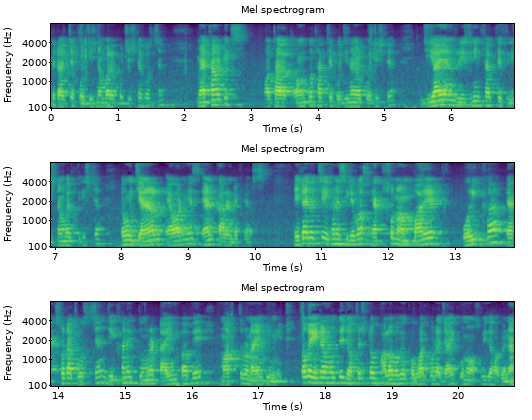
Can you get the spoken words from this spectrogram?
সেটা হচ্ছে পঁচিশ নম্বরের পঁচিশটা কোশ্চেন ম্যাথামেটিক্স অর্থাৎ অঙ্ক থাকছে পঁচিশ নম্বর পঁচিশটা। জিআই অ্যান্ড রিজনিং থাকছে তিরিশ নম্বর তিরিশটা। এবং general awareness and current affairs এটাই হচ্ছে এখানে সিলেবাস একশো নাম্বারের পরীক্ষা একশোটা কোশ্চেন যেখানে তোমরা টাইম পাবে মাত্র নাইনটি মিনিট তবে এটার মধ্যে যথেষ্ট ভালোভাবে কভার করা যায়, কোনো অসুবিধা হবে না।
